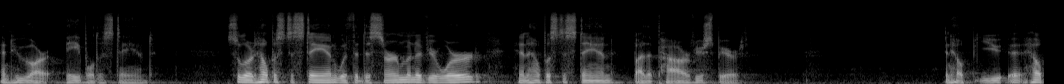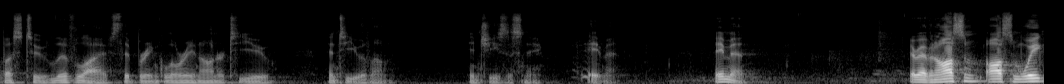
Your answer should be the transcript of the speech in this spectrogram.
and who are able to stand. So, Lord, help us to stand with the discernment of your word and help us to stand by the power of your spirit and help, you, uh, help us to live lives that bring glory and honor to you and to you alone. In Jesus' name, amen. Amen. Everybody have an awesome, awesome week.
